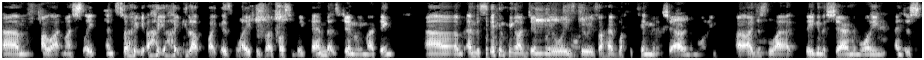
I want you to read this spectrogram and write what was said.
Um, I like my sleep, and so I, I get up like as late as I possibly can. That's generally my thing. Um, and the second thing I generally always do is I have like a ten minute shower in the morning. I, I just like being in the shower in the morning and just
